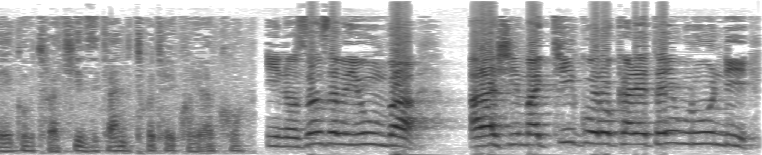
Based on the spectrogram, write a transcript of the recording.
ego turakizi kandi tuko turayikorera ko inoza nzabiyumva arashima kigoroka leta y'u Burundi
